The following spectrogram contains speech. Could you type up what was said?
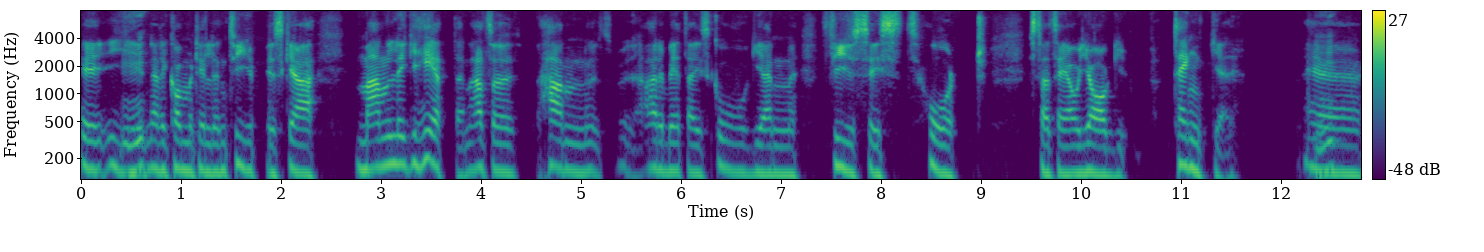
eh, i, Mm. när det kommer till den typiska manligheten. Alltså han arbetar i skogen fysiskt hårt, så att säga, och jag tänker. Mm. Eh,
